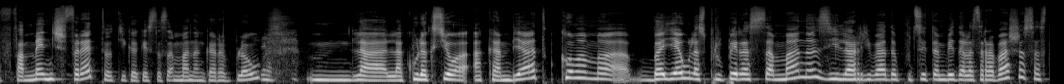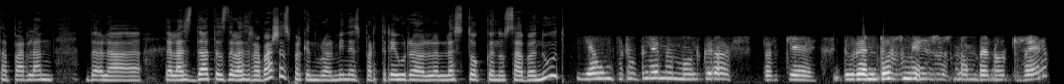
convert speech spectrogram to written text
fa menys fred, tot i que aquesta setmana encara plou. Sí. Mm, la, la col·lecció ha, ha canviat. Com veieu les properes setmanes i l'arribada potser també de les rebaixes? S'està parlant de, la, de les dates de les rebaixes, perquè normalment és per treure l'estoc que no s'ha venut. Hi ha un problema molt gros, perquè durant dos mesos no hem venut res.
